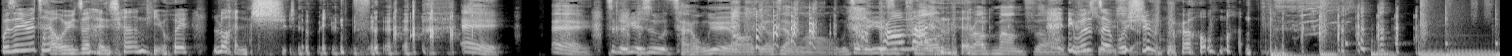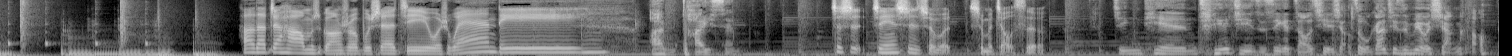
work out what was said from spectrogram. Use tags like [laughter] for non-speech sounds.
不是因为彩虹鱼真的很像你会乱取的名字。哎 [laughs] 哎、欸欸，这个月是彩虹月哦，不要这样哦。我们这个月是 Proud Proud Month 哦。你不是最不是 Proud Month？Hello，[laughs] 大家好，我们是光说不设计，我是 Wendy。I'm Tyson。这是今天是什么什么角色？今天 [laughs] 今天其实只是一个早起的小事，我刚刚其实没有想好。[laughs]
